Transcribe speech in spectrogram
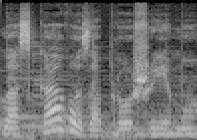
Ласкаво запрошуємо.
